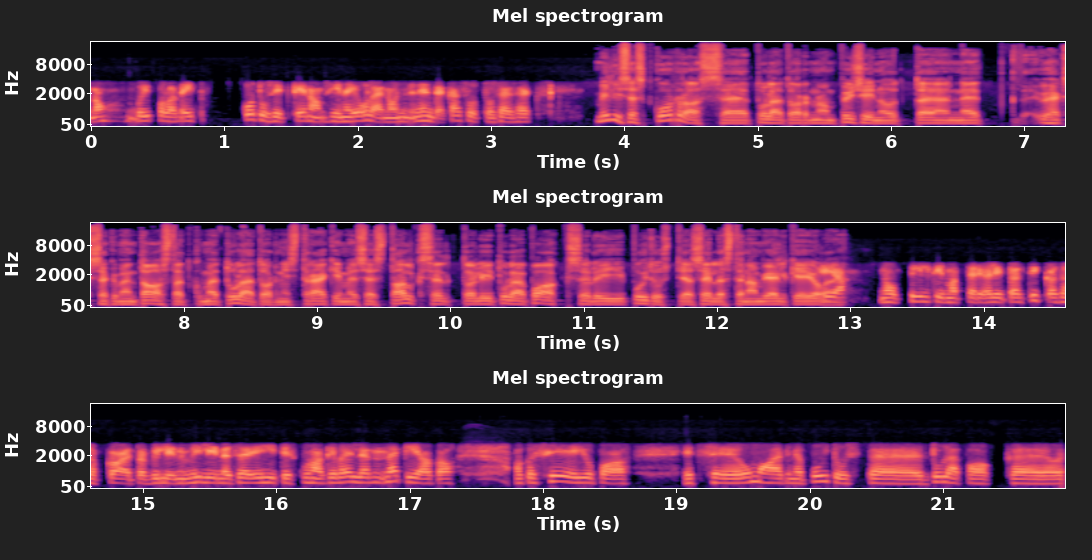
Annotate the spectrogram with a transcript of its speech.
noh, võib-olla neid kodusidki enam siin ei ole, no nende käsutuses, eks. millises korras see tuletorn on püsinud äh, need üheksakümmend aastat, kui me tuletornist räägime, sest algselt oli tulepaak, see oli puidust ja sellest enam jälgi ei ole? no pildimaterjali pealt ikka saab kaeda, milline, milline see ehitis kunagi välja nägi, aga aga see juba, et see omaaegne puidust äh, tulepaak äh,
